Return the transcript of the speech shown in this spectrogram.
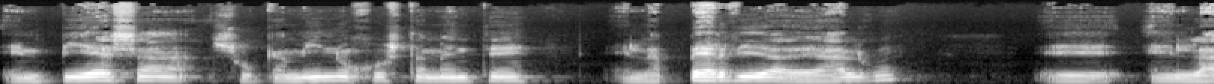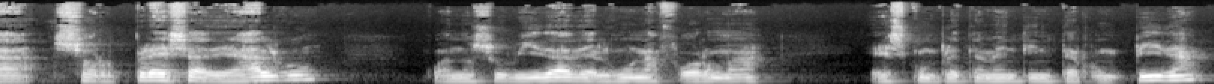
empieza su camino justamente en la pérdida de algo, eh, en la sorpresa de algo, cuando su vida de alguna forma es completamente interrumpida,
